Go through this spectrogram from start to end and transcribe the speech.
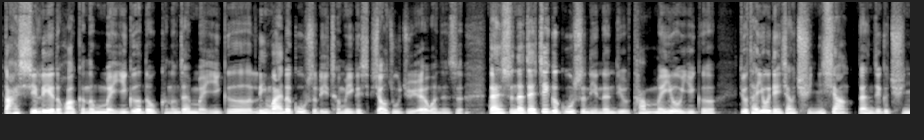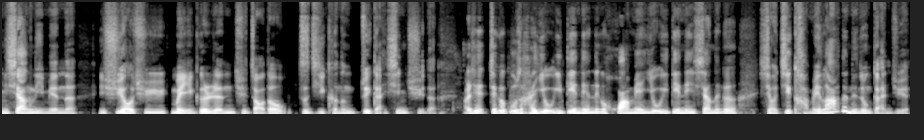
大系列的话，可能每一个都可能在每一个另外的故事里成为一个小主角，反正是。但是呢，在这个故事里呢，就他没有一个，就他有点像群像，但是这个群像里面呢。你需要去每一个人去找到自己可能最感兴趣的。而且这个故事还有一点点那个画面，有一点点像那个小鸡卡梅拉的那种感觉。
